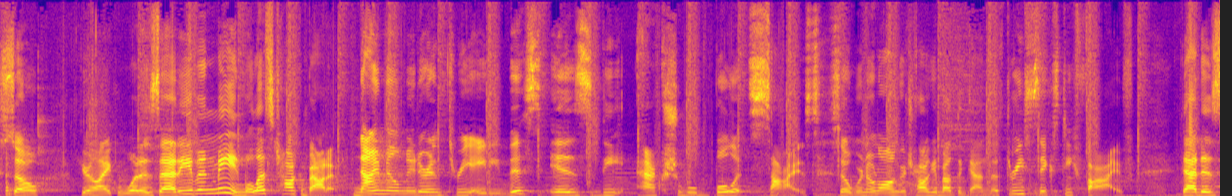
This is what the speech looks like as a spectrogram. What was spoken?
So you're like, what does that even mean? Well, let's talk about it. 9 millimeter and 380. This is the actual bullet size. So we're no longer talking about the gun. The 365, that is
